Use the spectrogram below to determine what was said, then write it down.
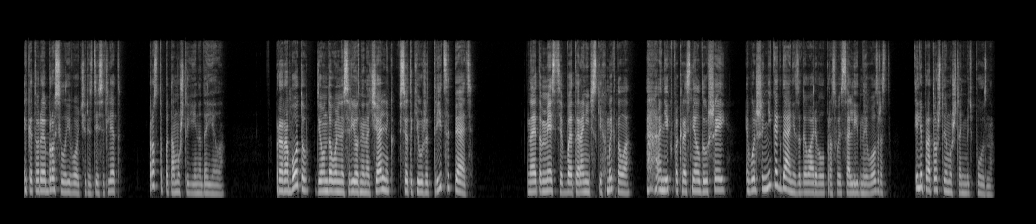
и которая бросила его через 10 лет просто потому, что ей надоело. Про работу, где он довольно серьезный начальник, все-таки уже 35. На этом месте Бет иронически хмыкнула, а Ник покраснел до ушей и больше никогда не заговаривал про свой солидный возраст или про то, что ему что-нибудь поздно.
